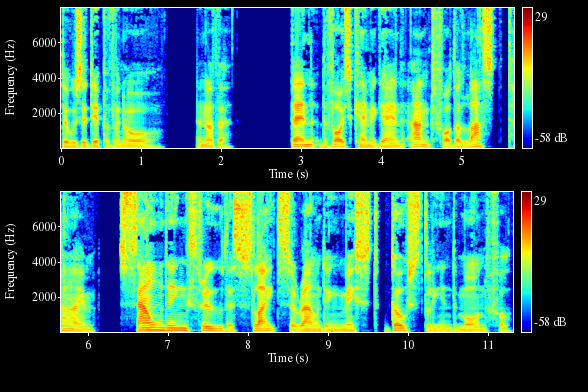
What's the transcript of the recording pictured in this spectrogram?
There was a dip of an oar, another. Then the voice came again, and for the last time, sounding through the slight surrounding mist, ghostly and mournful.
